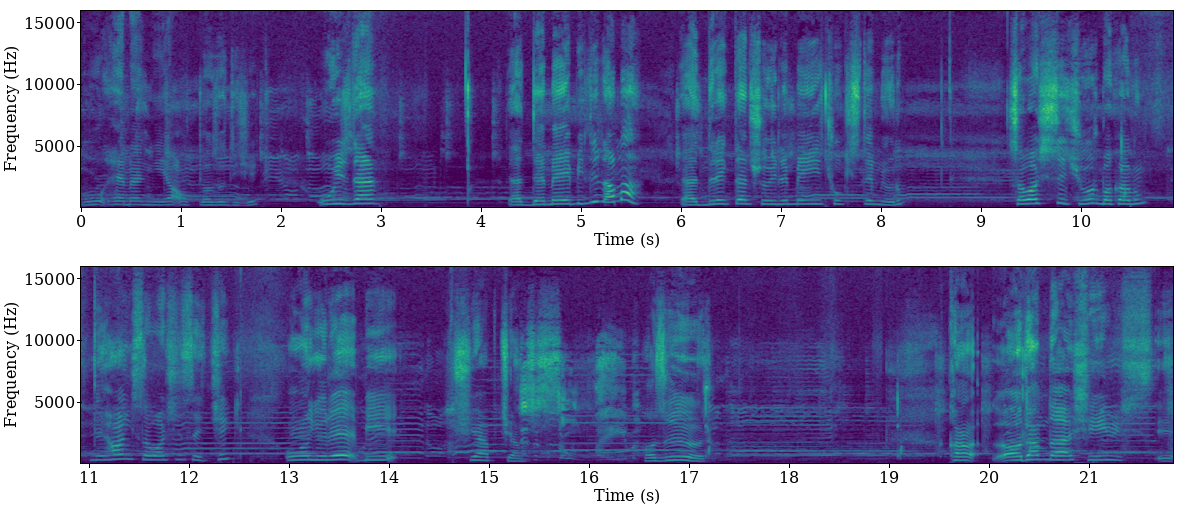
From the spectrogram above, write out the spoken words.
bu hemen niye atladı diyecek. O yüzden ya demeyebilir ama yani direkten söylemeyi çok istemiyorum. Savaşçı seçiyor bakalım ne hangi savaşçı seçecek ona göre bir şey yapacağım. Hazır. Ka- adam da şey e,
